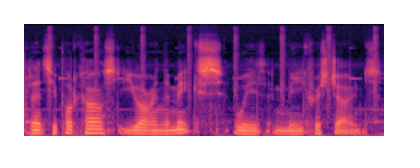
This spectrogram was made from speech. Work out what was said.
Cadencia podcast, you are in the mix with me, Chris Jones.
